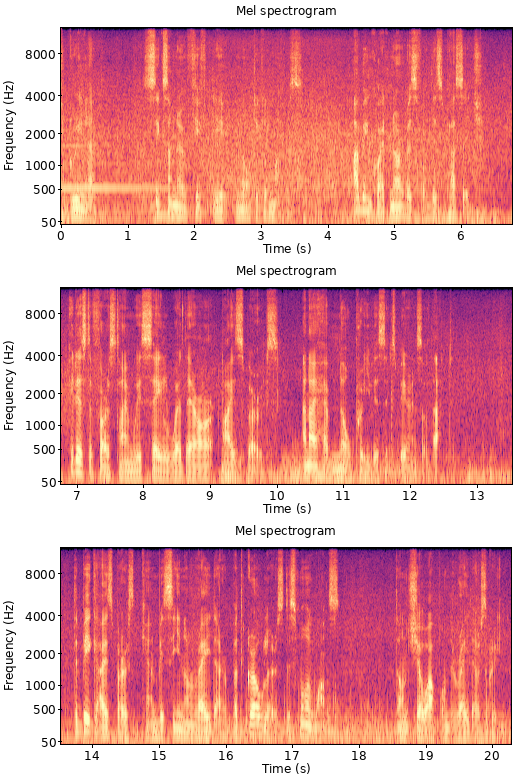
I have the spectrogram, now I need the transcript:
to Greenland, 650 nautical miles. I've been quite nervous for this passage. It is the first time we sail where there are icebergs, and I have no previous experience of that. The big icebergs can be seen on radar, but growlers, the small ones, don't show up on the radar screen.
